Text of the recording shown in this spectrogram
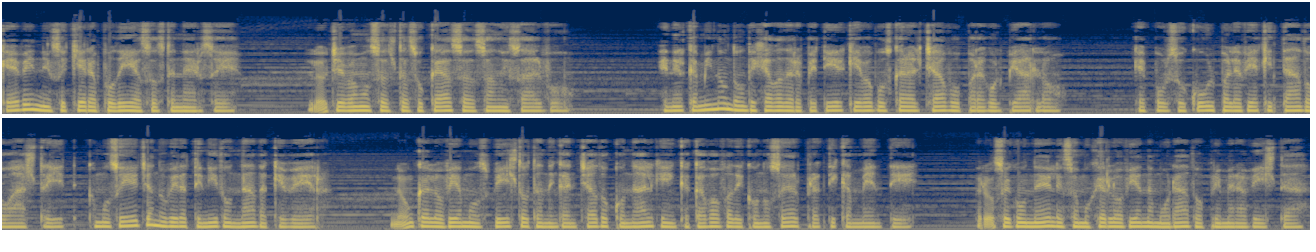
Kevin ni siquiera podía sostenerse. Lo llevamos hasta su casa sano y salvo. En el camino no dejaba de repetir que iba a buscar al chavo para golpearlo, que por su culpa le había quitado a Astrid, como si ella no hubiera tenido nada que ver. Nunca lo habíamos visto tan enganchado con alguien que acababa de conocer prácticamente pero según él esa mujer lo había enamorado a primera vista.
